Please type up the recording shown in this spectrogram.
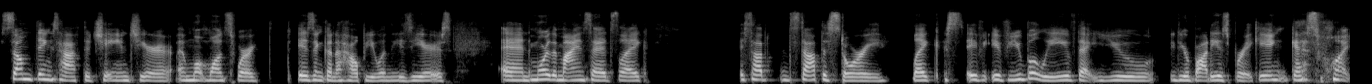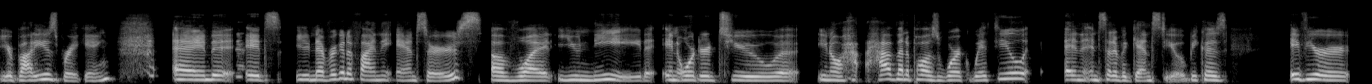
some things have to change here and what once worked isn't going to help you in these years. And more the mindset's like stop stop the story. Like if if you believe that you your body is breaking guess what? Your body is breaking. And it's you're never going to find the answers of what you need in order to you know ha- have menopause work with you and instead of against you. Because if you're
